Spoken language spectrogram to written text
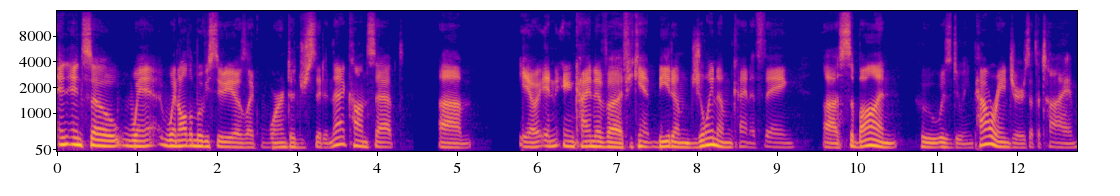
and and so when when all the movie studios like weren't interested in that concept um you know in in kind of uh if you can't beat them join them kind of thing uh saban who was doing power rangers at the time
